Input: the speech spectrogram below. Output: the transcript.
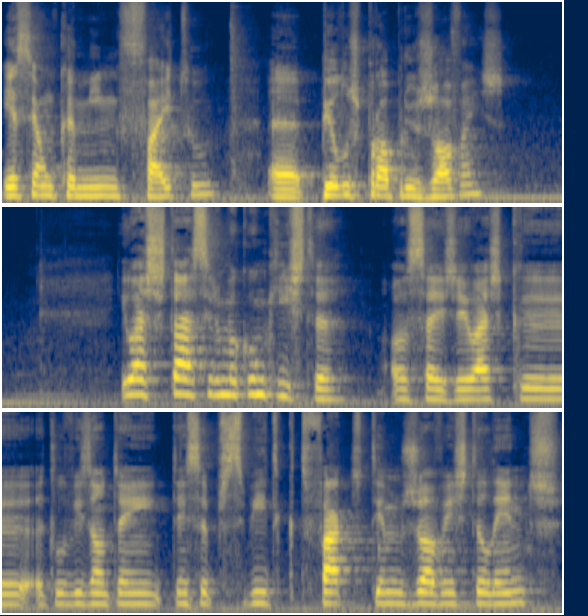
esse é um caminho feito uh, pelos próprios jovens? Eu acho que está a ser uma conquista. Ou seja, eu acho que a televisão tem- tem-se apercebido que de facto temos jovens talentos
